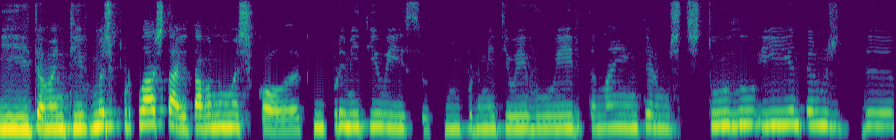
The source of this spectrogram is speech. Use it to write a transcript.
E também tive, mas porque lá está, eu estava numa escola que me permitiu isso, que me permitiu evoluir também em termos de estudo e em termos de,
